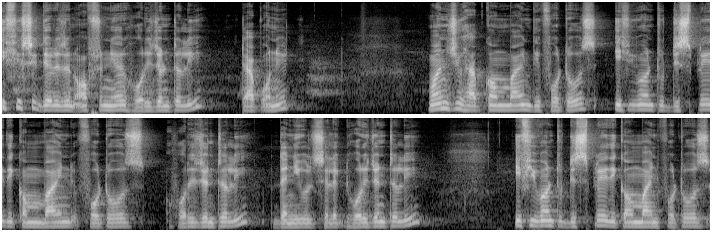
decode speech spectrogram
If you see there is an option here horizontally tap on it. Once you have combined the photos if you want to display the combined photos horizontally then you will select horizontally. If you want to display the combined photos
